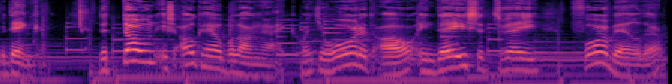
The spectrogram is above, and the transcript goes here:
bedenken. De toon is ook heel belangrijk, want je hoort het al in deze twee voorbeelden.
